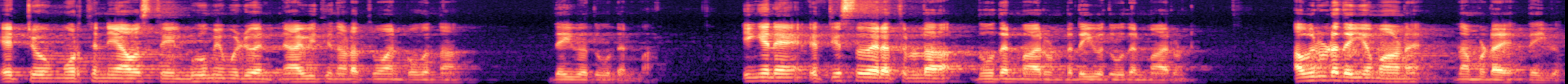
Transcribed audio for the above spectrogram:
ഏറ്റവും മൂർധന്യാവസ്ഥയിൽ ഭൂമി മുഴുവൻ ന്യായവിധി നടത്തുവാൻ പോകുന്ന ദൈവദൂതന്മാർ. ഇങ്ങനെ വ്യത്യസ്ത തരത്തിലുള്ള ദൂതന്മാരുണ്ട് ദൈവദൂതന്മാരുണ്ട്. അവരുടെ ദൈവമാണ് നമ്മുടെ ദൈവം.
